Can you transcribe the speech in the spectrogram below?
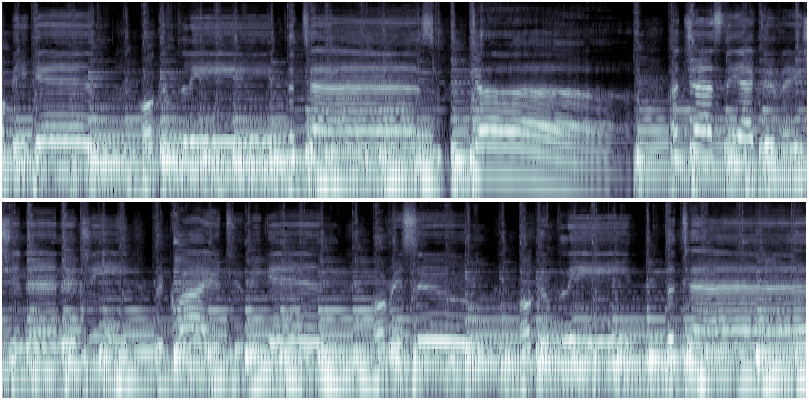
or begin or complete the task. Duh. Adjust the activation energy required to begin or resume or complete the task.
